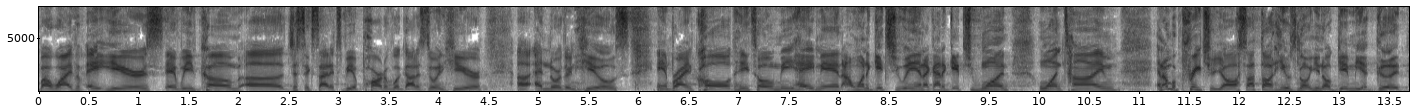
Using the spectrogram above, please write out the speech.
my wife of eight years, and we've come uh, just excited to be a part of what God is doing here uh, at Northern Hills. And Brian called and he told me, "Hey man, I want to get you in. I got to get you one one time." And I'm a preacher, y'all, so I thought he was going, to you know, give me a good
